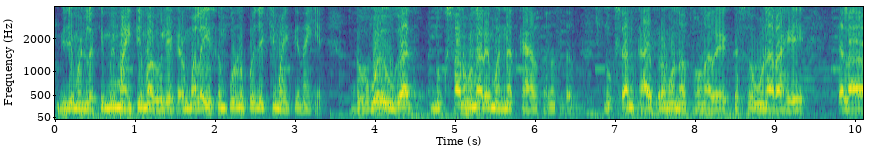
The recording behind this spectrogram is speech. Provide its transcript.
मी जे म्हणलं की मी माहिती मागवली आहे कारण मलाही संपूर्ण प्रोजेक्टची माहिती नाही आहे ढोबळ उगाच नुकसान होणारे म्हणण्यात काय अर्थ नसतं. नुकसान काय प्रमाणात होणार आहे कसं होणार आहे त्याला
